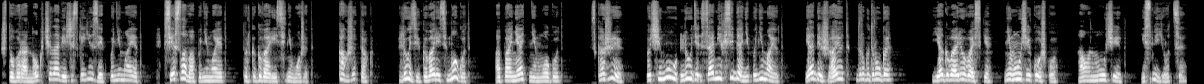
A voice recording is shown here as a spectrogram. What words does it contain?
что воронок человеческий язык понимает, все слова понимает, только говорить не может. Как же так? Люди говорить могут, а понять не могут. Скажи, почему люди самих себя не понимают и обижают друг друга? Я говорю Ваське, не мучай кошку, а он мучает и смеется.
